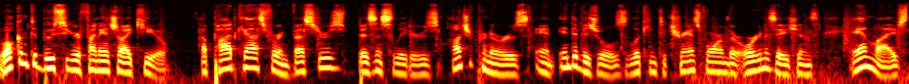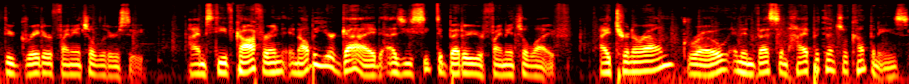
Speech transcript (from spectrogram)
Welcome to Boosting Your Financial IQ, a podcast for investors, business leaders, entrepreneurs, and individuals looking to transform their organizations and lives through greater financial literacy. I'm Steve Coffin, and I'll be your guide as you seek to better your financial life. I turn around, grow, and invest in high potential companies,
